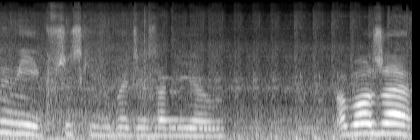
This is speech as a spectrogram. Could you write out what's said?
Mimik wszystkich będzie zabijał. O Boże!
